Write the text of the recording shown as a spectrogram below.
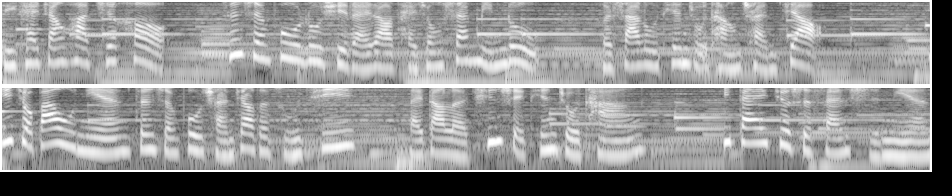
离开彰化之后，曾神父陆续来到台中山明路和沙鹿天主堂传教。一九八五年，曾神父传教的足迹来到了清水天主堂，一待就是三十年。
